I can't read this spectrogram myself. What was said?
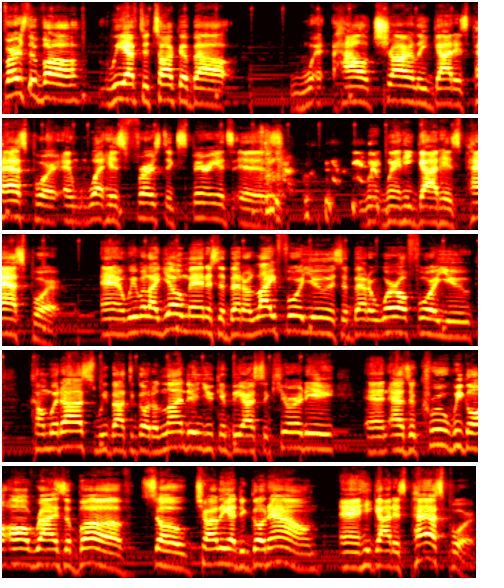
First of all, we have to talk about wh- how Charlie got his passport and what his first experience is when, when he got his passport. And we were like, yo, man, it's a better life for you. It's a better world for you. Come with us. We about to go to London. You can be our security. And as a crew, we gonna all rise above. So Charlie had to go down and he got his passport.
